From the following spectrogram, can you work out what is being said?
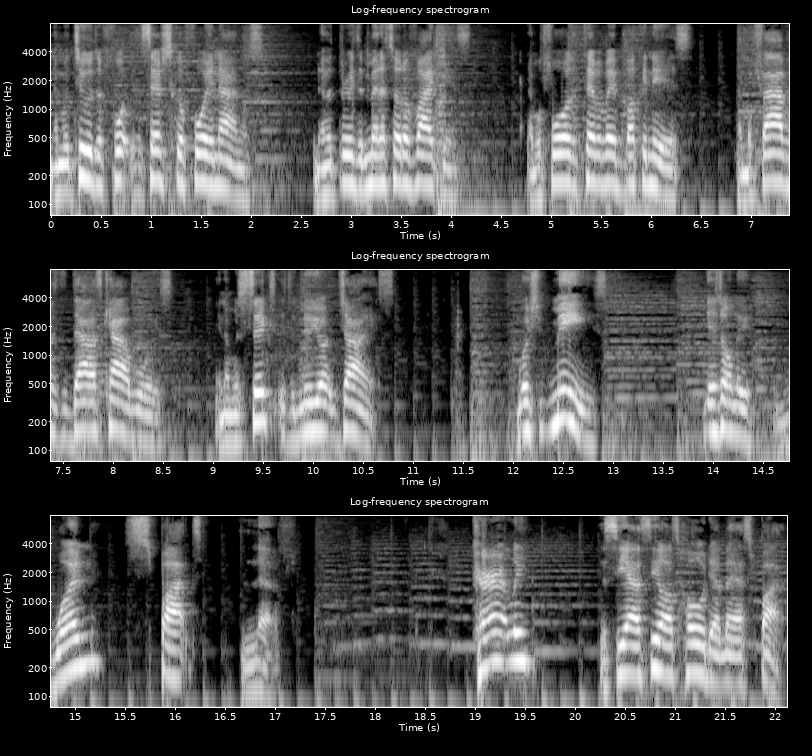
Number two is the, four, the San Francisco 49ers. Number three is the Minnesota Vikings. Number four is the Tampa Bay Buccaneers. Number five is the Dallas Cowboys. And number six is the New York Giants. Which means there's only one spot left. Currently, the Seattle Seahawks hold that last spot.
